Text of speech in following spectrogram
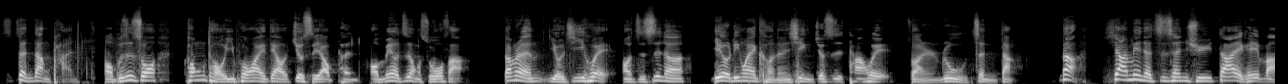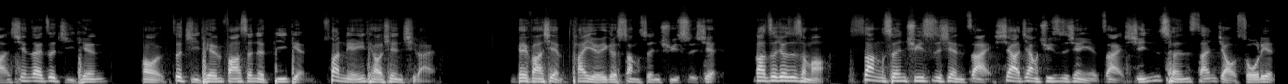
是震荡盘哦，不是说空头一破坏掉就是要喷哦，没有这种说法。当然有机会哦，只是呢也有另外可能性，就是它会转入震荡。那下面的支撑区，大家也可以把现在这几天哦这几天发生的低点串联一条线起来，你可以发现它有一个上升趋势线。那这就是什么？上升趋势线在，下降趋势线也在，形成三角缩链，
